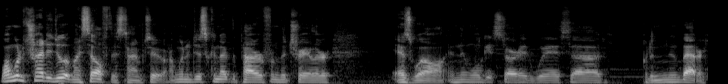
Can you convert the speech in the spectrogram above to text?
Well, I'm going to try to do it myself this time too. I'm going to disconnect the power from the trailer as well. And then we'll get started with uh, putting the new battery.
